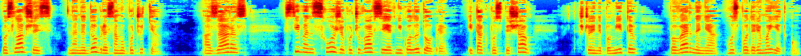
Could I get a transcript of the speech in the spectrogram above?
пославшись на недобре самопочуття. А зараз Стівен, схоже, почувався як ніколи добре, і так поспішав що й не помітив повернення господаря маєтку.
